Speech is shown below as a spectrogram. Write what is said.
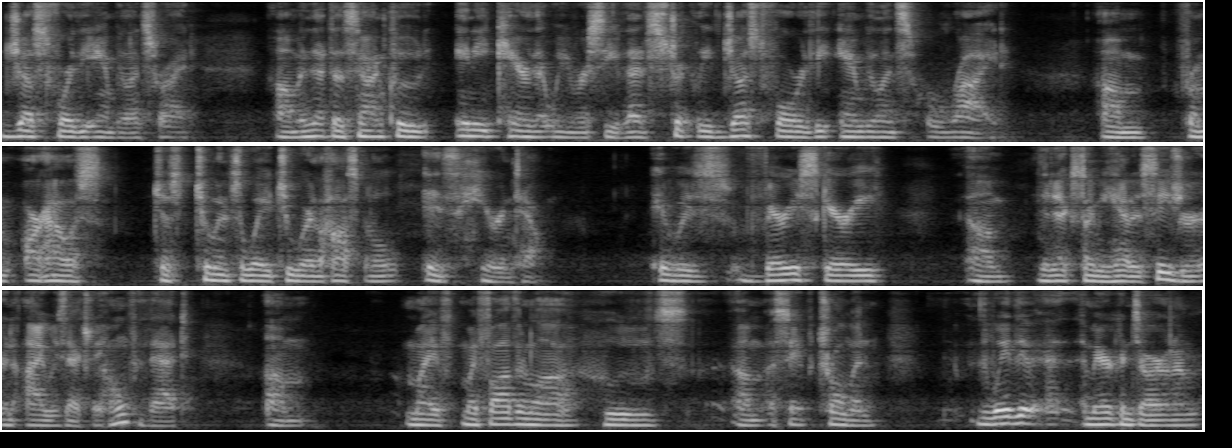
just for the ambulance ride um, and that does not include any care that we receive. That's strictly just for the ambulance ride. Um, from our house just two minutes away to where the hospital is here in town. It was very scary. Um, the next time he had a seizure and i was actually home for that um, my my father-in-law who's um, a state patrolman the way that Americans are, and I'm,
